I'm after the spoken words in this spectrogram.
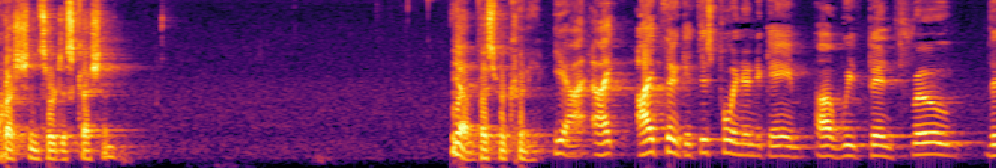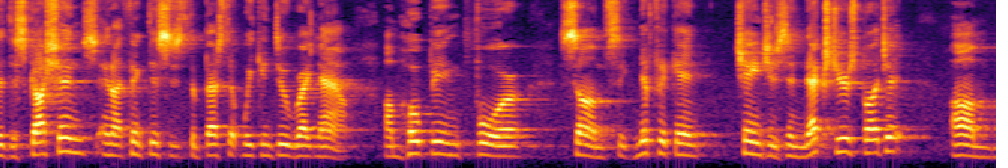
questions or discussion? Yeah, Vice Mayor Cooney. Yeah, I, I think at this point in the game, uh, we've been through the discussions, and I think this is the best that we can do right now. I'm hoping for some significant changes in next year's budget, um,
